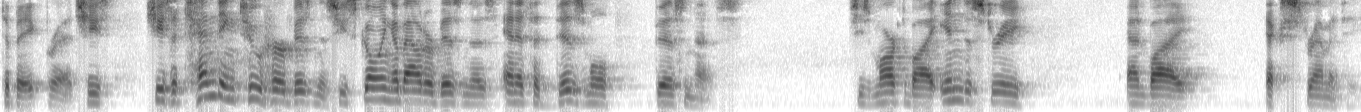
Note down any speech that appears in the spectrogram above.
to bake bread. She's, she's attending to her business. She's going about her business, and it's a dismal business. She's marked by industry and by extremity.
